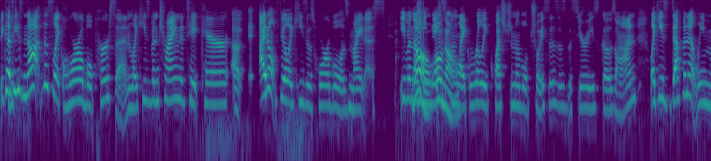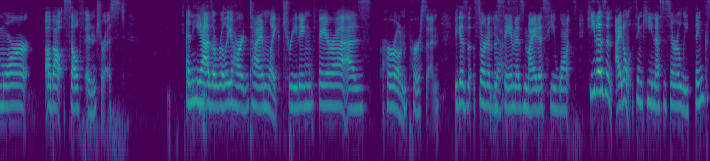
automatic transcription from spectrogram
because he's not this like horrible person. Like, he's been trying to take care of. I don't feel like he's as horrible as Midas. Even though No, he oh, makes some like really questionable choices as the series goes on, like he's definitely more about self-interest and he has a really hard time like treating Feyre as her own person because sort of the same as Midas he wants he doesn't I don't think he necessarily thinks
